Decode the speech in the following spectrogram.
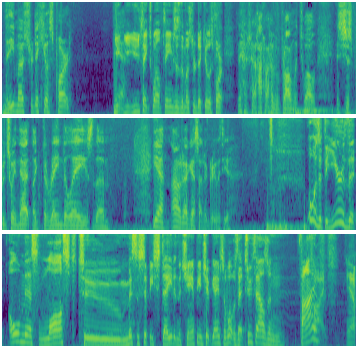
The most ridiculous part? You, you, think 12 teams is the most ridiculous part? No, no, I don't have a problem with 12. It's just between that, like the rain delays, the. Yeah, I guess I'd agree with you. What was it? The year that Ole Miss lost to Mississippi State in the championship game? So what was that, 2005? Five. Yeah.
